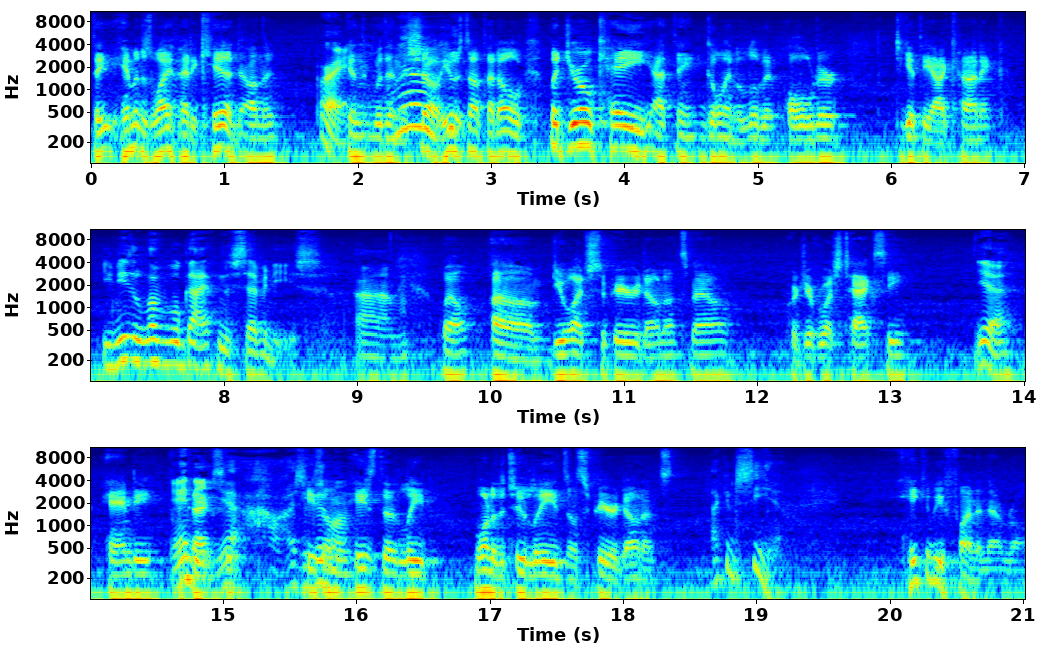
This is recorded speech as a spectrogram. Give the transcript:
they, him and his wife had a kid on the Right. in, within the show. He was not that old, but you're okay. I think going a little bit older to get the iconic. You need a lovable guy from the '70s. Um, Well, um, do you watch Superior Donuts now? Or did you ever watch Taxi? yeah, Andy. Andy, Taxi? yeah. Oh, he's good on- one. He's the lead, one of the two leads on Superior Donuts. I could see him. He could be fun in that role.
